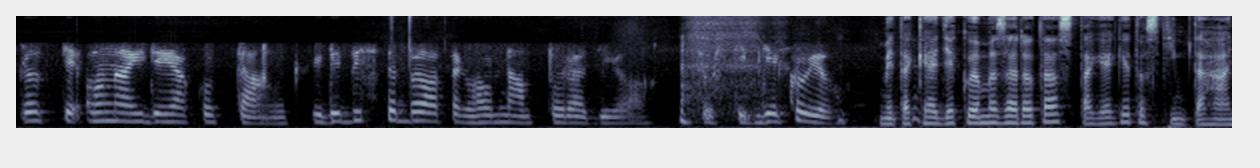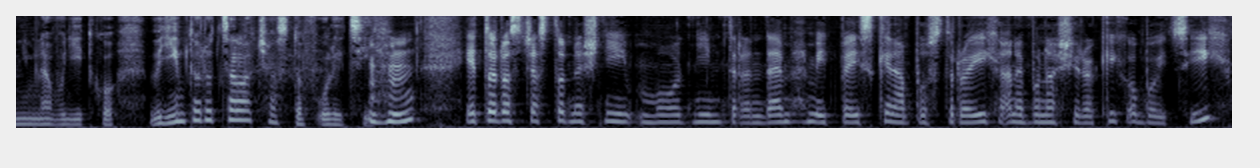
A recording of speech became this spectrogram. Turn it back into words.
prostě ona jde jako tank. Kdybyste byla tak hodná, poradila. To s tím děkuju. My také děkujeme za dotaz. Tak jak je to s tím taháním na vodítku? Vidím to docela často v ulicích. Mm-hmm. Je to dost často dnešním módním trendem mít pejsky na postrojích anebo na širokých obojcích.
